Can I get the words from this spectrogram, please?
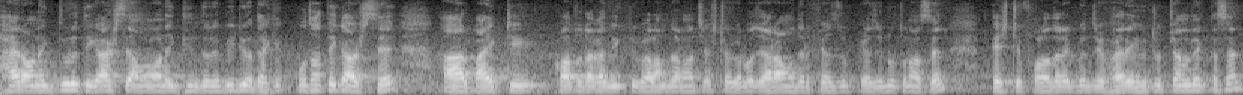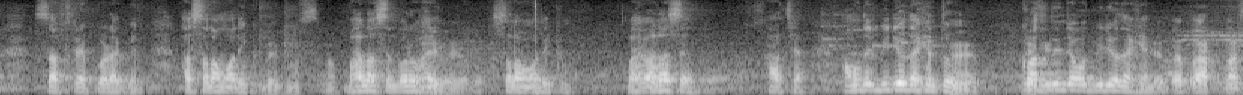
ভাইরা অনেক দূরে থেকে আসছে আমরা অনেক দিন ধরে ভিডিও দেখে কোথা থেকে আসছে আর বাইকটি কত টাকা বিক্রি করলাম জানার চেষ্টা করব। যারা আমাদের ফেসবুক পেজে নতুন আছেন পেজটি ফলো দিয়ে রাখবেন যে ভাইরা ইউটিউব চ্যানেল দেখতেছেন সাবস্ক্রাইব করে রাখবেন। আসসালামু আলাইকুম। ভালো আছেন বড় ভাই, আসসালামু আলাইকুম। ভাই ভালো আছেন? আচ্ছা আমাদের ভিডিও দেখেন তো। হ্যাঁ, কতদিন যাবত ভিডিও দেখেন? এটা তো মাস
